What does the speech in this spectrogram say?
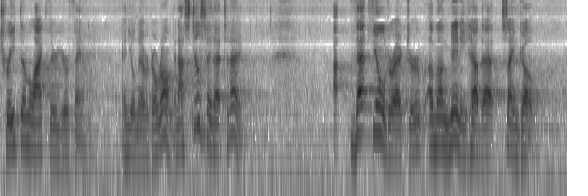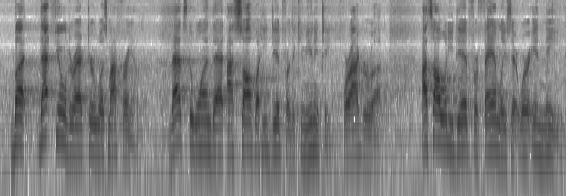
Treat them like they're your family, and you'll never go wrong. And I still say that today. I, that funeral director, among many, had that same goal. But that funeral director was my friend. That's the one that I saw what he did for the community where I grew up. I saw what he did for families that were in need.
